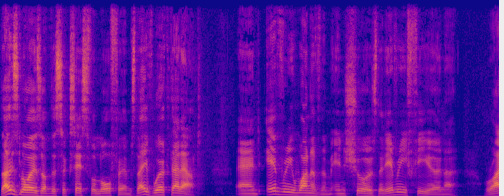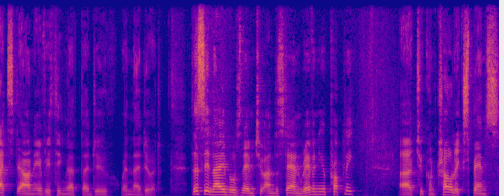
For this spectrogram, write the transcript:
Those lawyers of the successful law firms, they've worked that out. And every one of them ensures that every fee earner writes down everything that they do when they do it. This enables them to understand revenue properly, uh, to control expense,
